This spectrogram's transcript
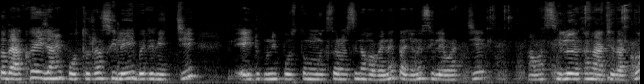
তো দেখো এই যে আমি পোস্তটা সিলেই বেটে নিচ্ছি। এইটুকুনি পোস্ত মিক্সার মেশিনে হবে না, তাই জন্য সিলে বাটছি। আমার সিলো এখানে আছে, দেখো।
